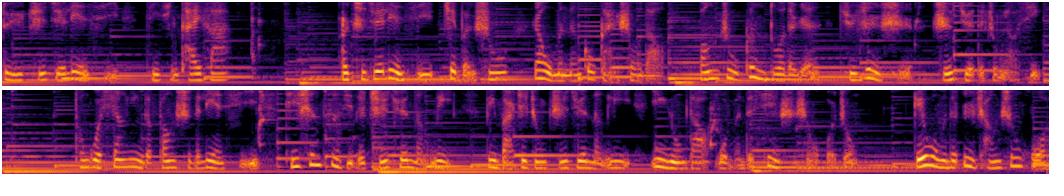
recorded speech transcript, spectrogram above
对于直觉练习进行开发。而《直觉练习》这本书让我们能够感受到，帮助更多的人去认识直觉的重要性，通过相应的方式的练习，提升自己的直觉能力。并把这种直觉能力应用到我们的现实生活中，给我们的日常生活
